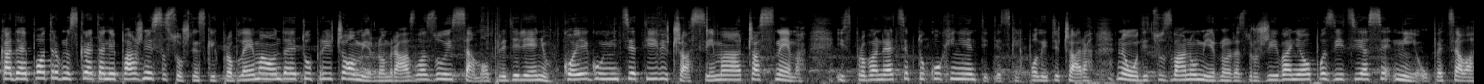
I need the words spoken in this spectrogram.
Kada je potrebno skretanje pažnje sa suštinskih problema, onda je tu priča o mirnom razlazu i samoopredjeljenju, kojeg u inicijativi čas ima, a čas nema. Isproban recept u kuhinji entitetskih političara. Na udicu zvanu mirno razdruživanje opozicija se nije upecala.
